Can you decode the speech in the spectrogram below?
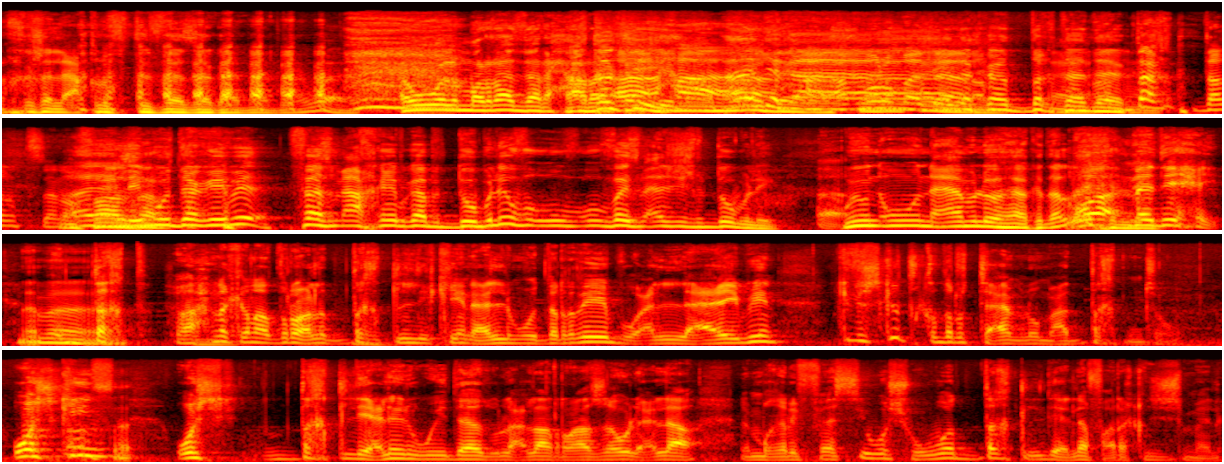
خرج على عقله في التلفازة كاع. أول مرة دار حركه هذاك هذاك عمره ما دار. هذاك الضغط هذاك. ضغط ضغط سنة. آه، اللي مدربين فاز مع خريبكا بالدوبلي وف- وفاز مع الجيش بالدوبلي. ون- ونعاملوه هكذا. ومديحي دابا- الضغط. فاحنا كنهضروا على الضغط اللي كاين على المدرب وعلى اللاعبين. كيفاش كتقدروا تتعاملوا مع الضغط أنتم واش كاين واش الضغط اللي على الوداد ولا على الرجاء ولا على المغرب فاسي واش هو الضغط اللي على فريق الجيش الملكي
